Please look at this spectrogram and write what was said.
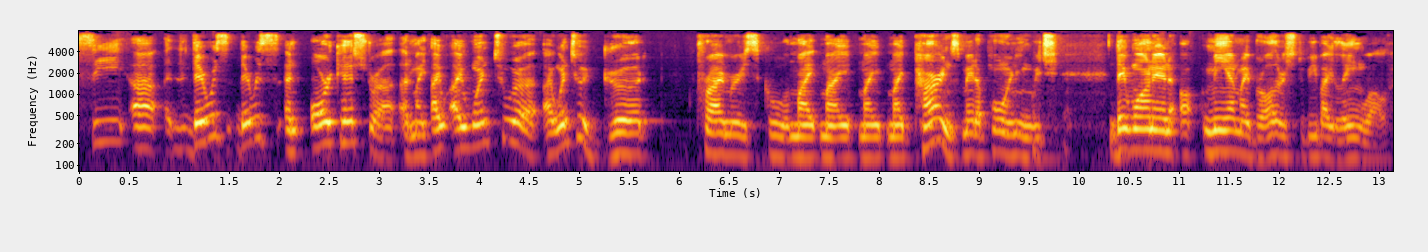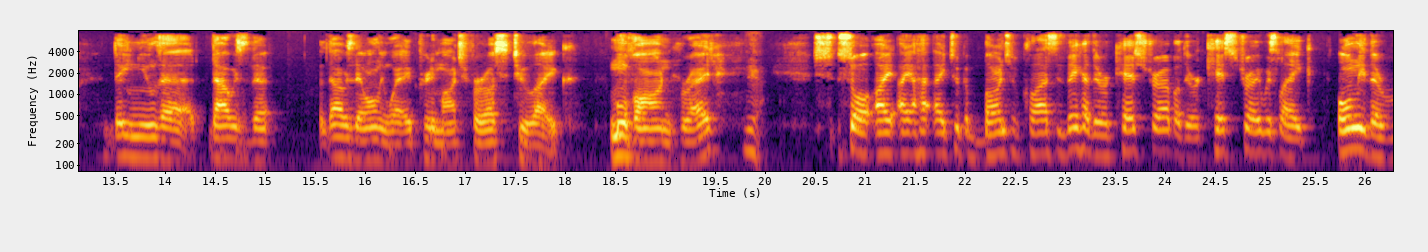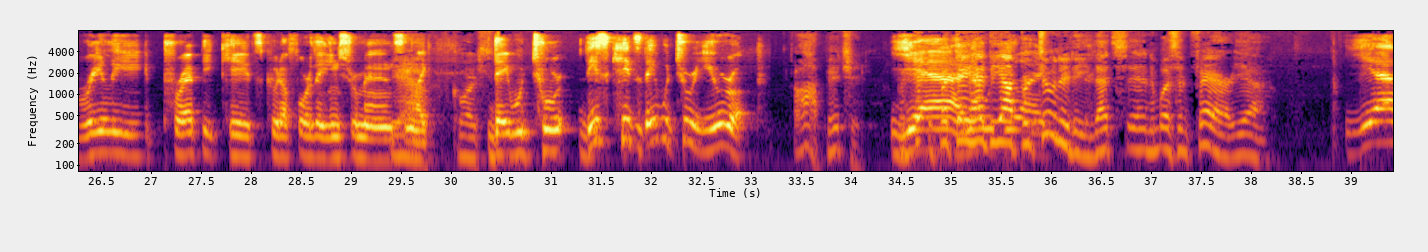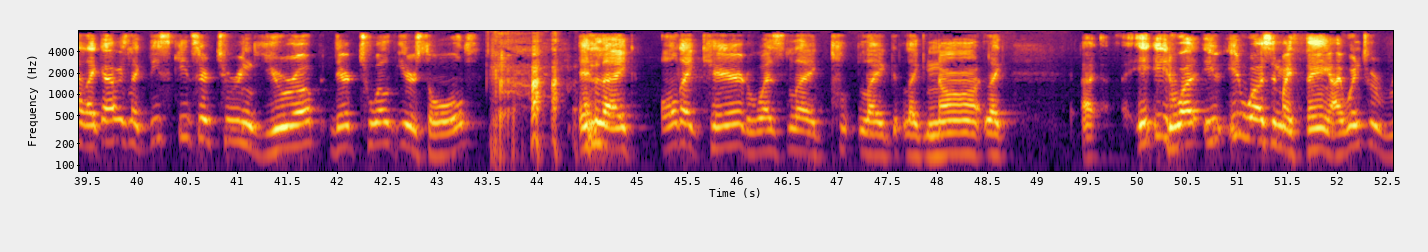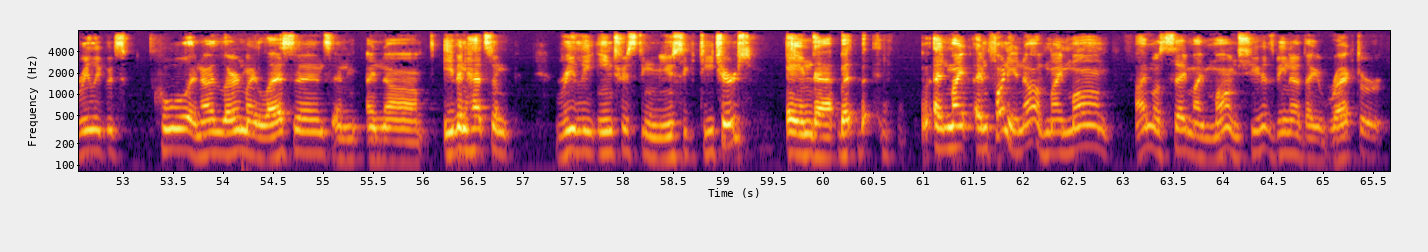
see, uh, there was there was an orchestra at my. I, I went to a I went to a good primary school. My my my my parents made a point in which they wanted uh, me and my brothers to be bilingual. They knew that that was the that was the only way, pretty much, for us to like move on, right? Yeah. So I, I I took a bunch of classes. They had the orchestra, but the orchestra it was like only the really preppy kids could afford the instruments, yeah, and like of course. they would tour. These kids they would tour Europe. Ah, bitchin'. Yeah, but they and I had the be like- opportunity. That's and it wasn't fair. Yeah. yeah, like I was like, these kids are touring Europe. They're 12 years old, and like all I cared was like like like not like uh, it, it was it, it wasn't my thing. I went to a really good school and I learned my lessons and and uh, even had some really interesting music teachers. And uh, but, but and my and funny enough, my mom, I must say, my mom, she has been a director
